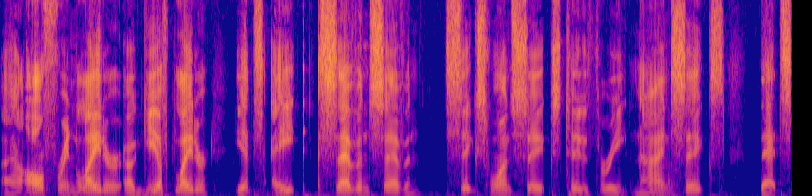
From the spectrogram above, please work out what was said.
an offering later, a gift later, it's 877 616 2396. That's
